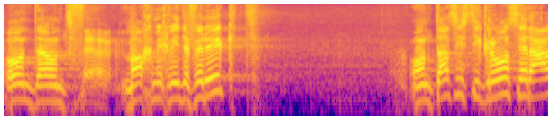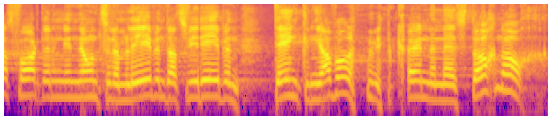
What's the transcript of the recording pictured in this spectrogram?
und, und äh, mache mich wieder verrückt. Und das ist die große Herausforderung in unserem Leben, dass wir eben denken, jawohl, wir können es doch noch.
